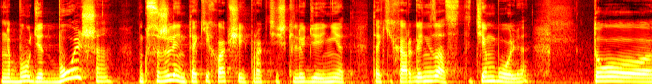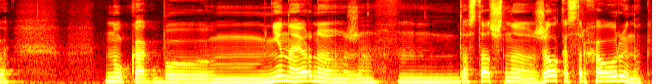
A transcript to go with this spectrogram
будет больше, ну, к сожалению, таких вообще практически людей нет, таких организаций тем более, то ну, как бы, мне, наверное, достаточно жалко страховой рынок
